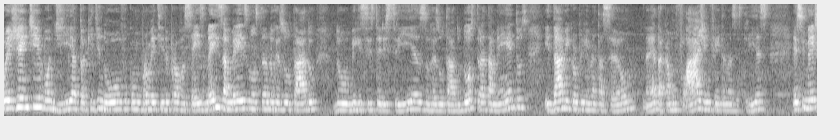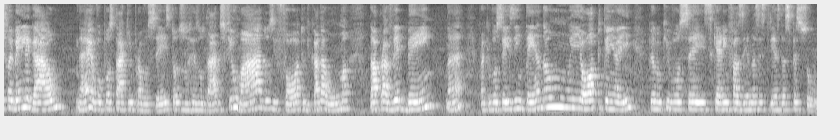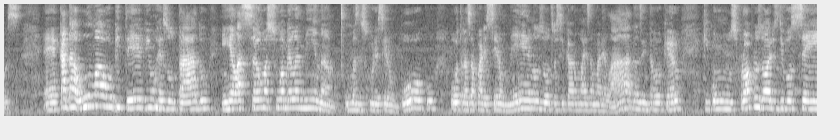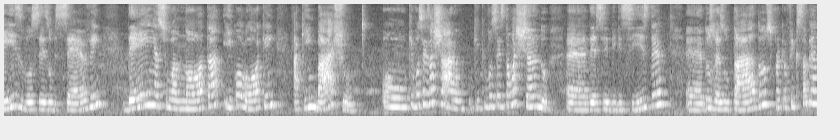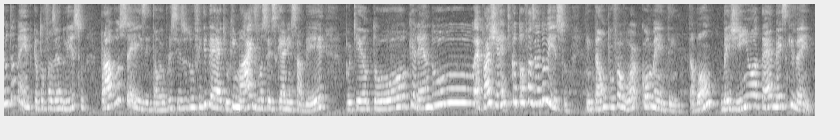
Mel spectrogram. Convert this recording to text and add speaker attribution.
Speaker 1: Oi gente, bom dia, tô aqui de novo, como prometido para vocês, mês a mês mostrando o resultado do Big Sister Estrias, o resultado dos tratamentos e da micropigmentação, né, da camuflagem feita nas estrias. Esse mês foi bem legal, né, eu vou postar aqui para vocês todos os resultados filmados e foto de cada uma, dá para ver bem, né, para que vocês entendam e optem aí pelo que vocês querem fazer nas estrias das pessoas. É, cada uma obteve um resultado em relação à sua melanina. Umas escureceram um pouco, outras apareceram menos, outras ficaram mais amareladas. Então eu quero que com os próprios olhos de vocês, vocês observem, deem a sua nota e coloquem aqui embaixo o que vocês acharam, o que, que vocês estão achando é, desse Big Sister, é, dos resultados, para que eu fique sabendo também, porque eu estou fazendo isso para vocês, então eu preciso um feedback, o que mais vocês querem saber, porque eu tô querendo, é pra gente que eu tô fazendo isso. Então, por favor, comentem, tá bom? Beijinho, até mês que vem.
